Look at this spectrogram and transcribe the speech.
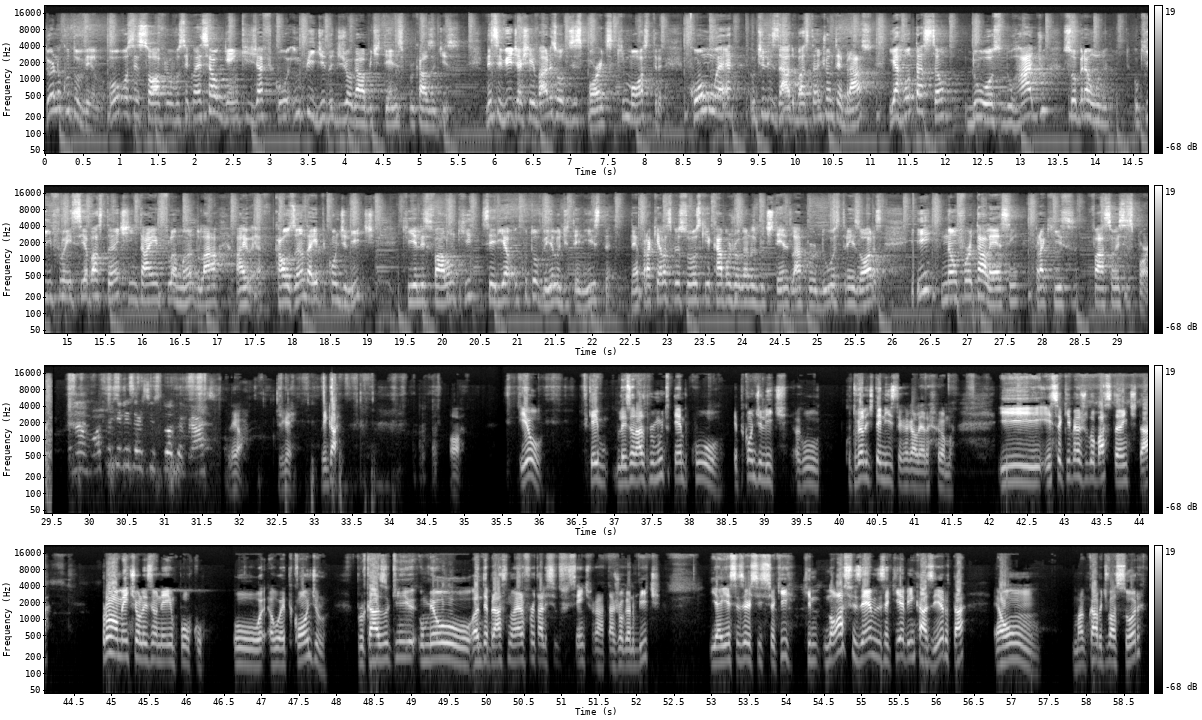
Dor no cotovelo. Ou você sofre ou você conhece alguém que já ficou impedido de jogar o beach tênis por causa disso. Nesse vídeo achei vários outros esportes que mostra como é utilizado bastante o antebraço e a rotação do osso do rádio sobre a una, o que influencia bastante em estar tá inflamando lá, causando a epicondilite, que eles falam que seria o cotovelo de tenista, né, para aquelas pessoas que acabam jogando os beach tênis lá por duas, três horas e não fortalecem para que façam esse esporte. Não, mostra aquele exercício do antebraço. Ali, ó. Vem cá. Ó. Eu fiquei lesionado por muito tempo com epicondilite, o cotovelo de tenista que a galera chama. E esse aqui me ajudou bastante, tá? Provavelmente eu lesionei um pouco o, o epicôndilo, por causa que o meu antebraço não era fortalecido o suficiente para estar tá jogando beat. E aí esse exercício aqui, que nós fizemos, esse aqui é bem caseiro, tá? É um, uma cabo de vassoura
